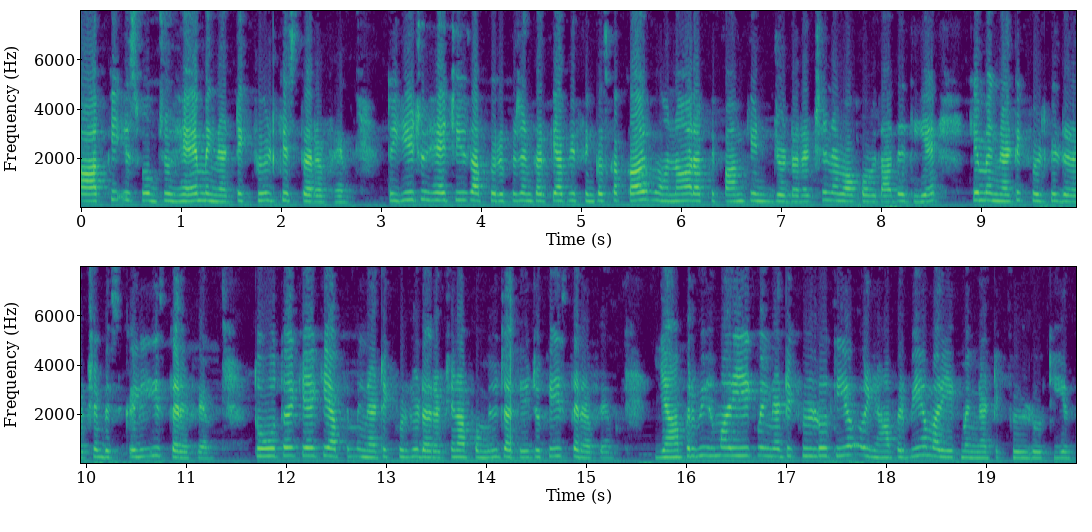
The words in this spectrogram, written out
आपकी इस वक्त जो है मैग्नेटिक फ़ील्ड किस तरफ़ है। तो ये जो है चीज़ आपको रिप्रेजेंट करके आपकी फिंगर्स का कर्व होना और आपके पाम की जो डायरेक्शन है, वो आपको बता देती है कि मैग्नेटिक फ़ील्ड की डायरेक्शन बेसिकली इस तरफ़ है। तो होता क्या है कि आपकी मैग्नेटिक फ़ील्ड की डायरेक्शन आपको मिल जाती है जो कि इस तरफ़ है। यहाँ पर भी हमारी एक मैग्नेटिक फ़ील्ड होती है और यहाँ पर भी हमारी एक मैग्नेटिक फ़ील्ड होती है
